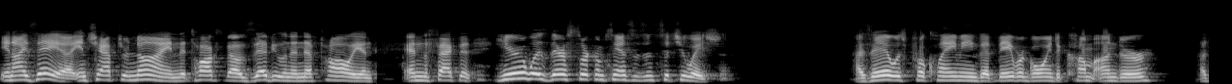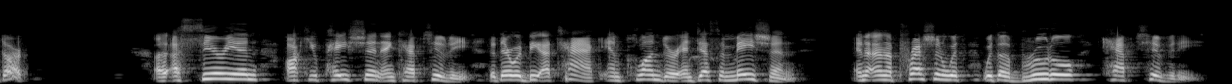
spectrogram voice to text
In Isaiah, in chapter 9, that talks about Zebulun and Naphtali and, and the fact that here was their circumstances and situation. Isaiah was proclaiming that they were going to come under a darkness. A Assyrian occupation and captivity, that there would be attack and plunder and decimation and an oppression with, with a brutal captivity.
